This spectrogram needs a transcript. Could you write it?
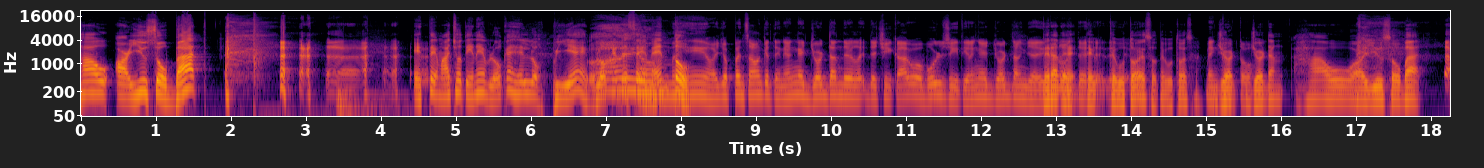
How are you so bad? Este macho tiene bloques en los pies, bloques de cemento. mío, Ellos pensaban que tenían el Jordan de, de Chicago Bulls y tienen el Jordan de... Espérate, de- ¿te, de- te de- gustó eso? ¿Te gustó eso? Me encantó. Jordan, how are you so bad?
